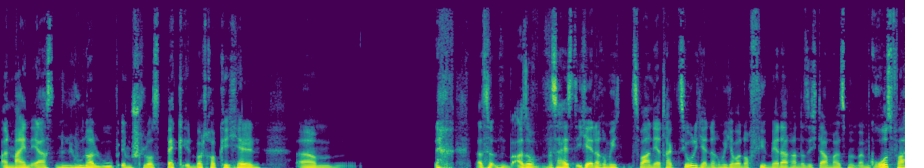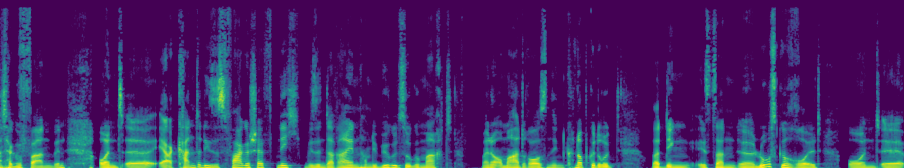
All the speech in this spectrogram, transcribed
an meinen ersten Lunar Loop im Schloss Beck in Bottrop-Kirchhellen. Ähm, also, also, was heißt, ich erinnere mich zwar an die Attraktion, ich erinnere mich aber noch viel mehr daran, dass ich damals mit meinem Großvater gefahren bin und äh, er kannte dieses Fahrgeschäft nicht. Wir sind da rein, haben die Bügel zugemacht, meine Oma hat draußen den Knopf gedrückt, das Ding ist dann äh, losgerollt und äh,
